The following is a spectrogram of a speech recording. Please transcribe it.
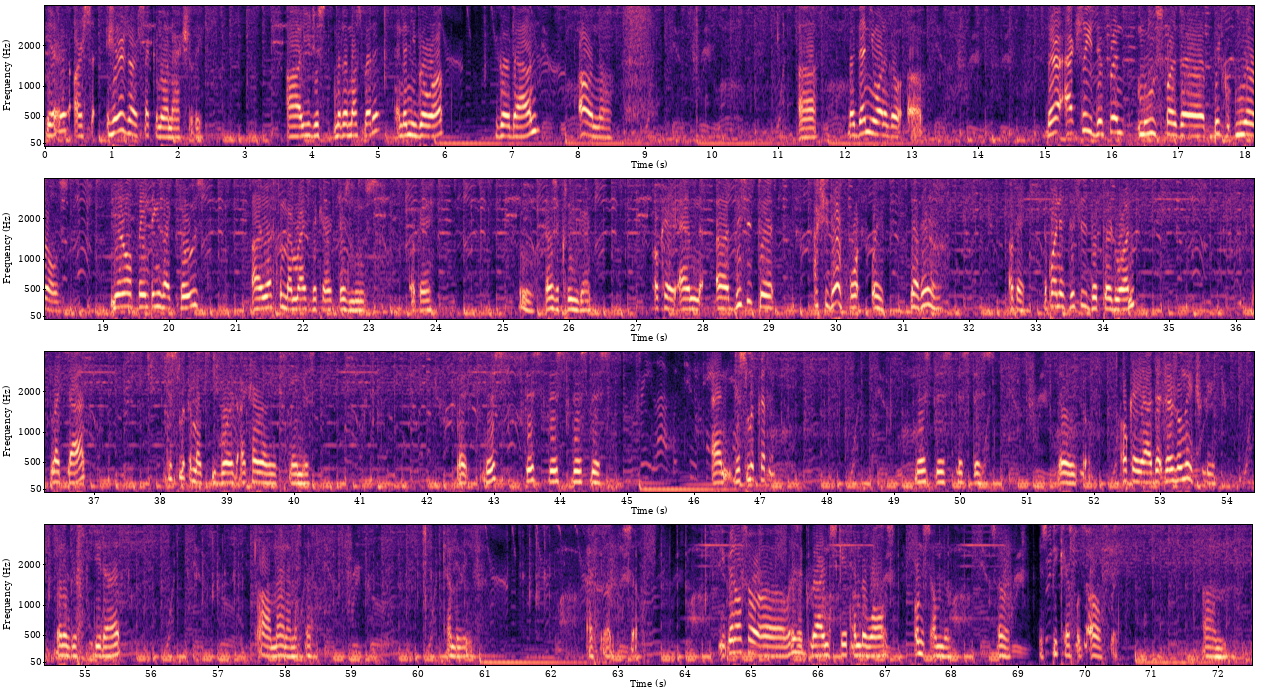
here, our here's our second one actually. Uh, you just middle mouse button, and then you go up, you go down. Oh no. Uh, but then you want to go up. There are actually different moves for the big murals. Mural paintings like those, uh, you have to memorize the character's moves. Okay. Ooh, that was a clean grab. Okay, and uh, this is the. Actually, there are four. Wait, yeah, there are. Okay, the point is, this is the third one. Like that. Just look at my keyboard. I can't really explain this. Wait, this, this, this, this, this. And just look at it. This, this, this, this. There we go. Okay, yeah, th there's only three. Wanna graffiti that? Oh man, I messed that up. Can't believe. I failed myself. You can also, uh, what is it, grind skate on the walls. Only some though. So, just be careful. Oh, frick um,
